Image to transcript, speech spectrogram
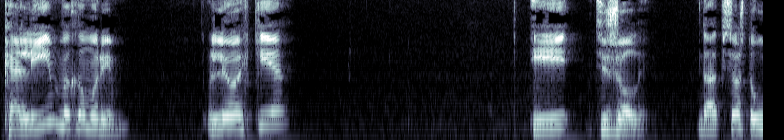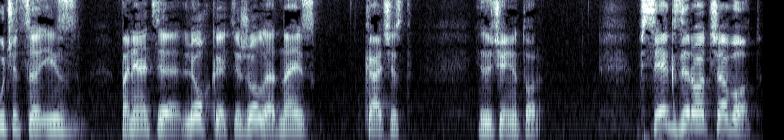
Калим вахамурим. Легкие и тяжелый. Да, все, что учится из понятия легкое, тяжелое, одна из качеств изучения Торы. Все гзерот шавот,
